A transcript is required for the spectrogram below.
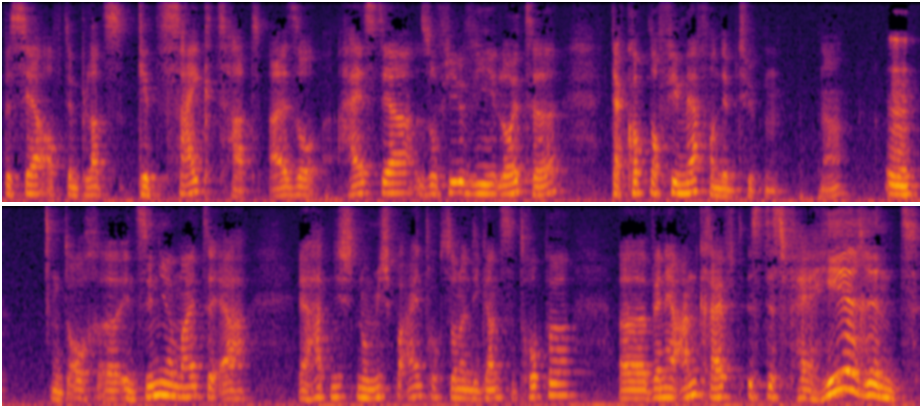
bisher auf dem Platz gezeigt hat. Also heißt ja so viel wie Leute, da kommt noch viel mehr von dem Typen. Ne? Mhm. Und auch äh, Insigne meinte, er, er hat nicht nur mich beeindruckt, sondern die ganze Truppe. Äh, wenn er angreift, ist es verheerend,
